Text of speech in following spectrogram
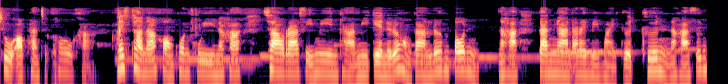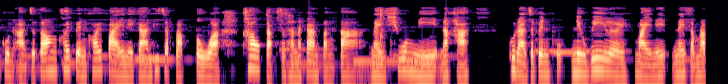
Two of Pentacles ค่ะ ในสถานะของคนคุยนะคะ ชาวราศีมีนค่ะ มีเกณฑ์ในเรื่องของการเริ่มต้นนะคะ การงานอะไรใหม่ ๆ เกิดขึ้นนะคะ ซึ่งคุณอาจจะต้องค่อยเป็นค่อยไปในการที่จะปรับตัวเข้ากับสถานการณ์ต่างๆ ในช่วงนี้นะคะคุณอาจจะเป็นนิวบี้เลยใหม่ในในสำหรับ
